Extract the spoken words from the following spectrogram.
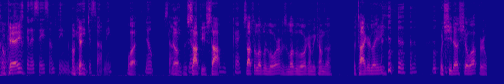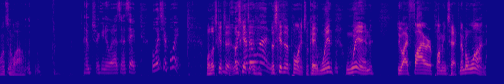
Oh, I was Okay. just gonna say something. Okay. You need to stop me. What? Nope. Stop. Nope. stop you. Stop. Okay. Stop the lovely Laura. Is the lovely Laura going to become the the tiger lady? Which she does show up every once in a while. I'm sure you know what I was gonna say. But what's your point? Well, let's get to let's get to one. let's get to the points. Okay, when when do I fire a plumbing tech? Number one,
